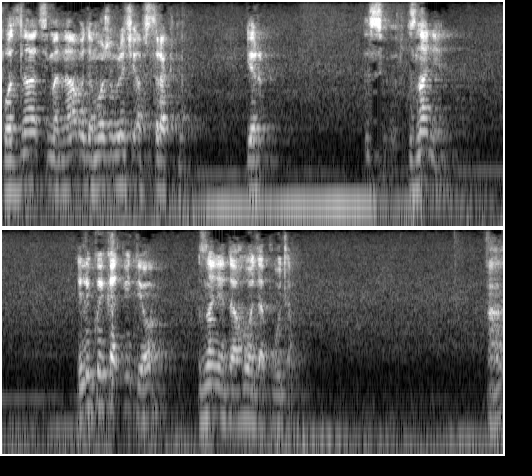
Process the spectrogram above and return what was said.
pod znacima navoda možemo reći abstraktna. jer znanje Je li koji kad vidio znanje da hoda putem? A?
